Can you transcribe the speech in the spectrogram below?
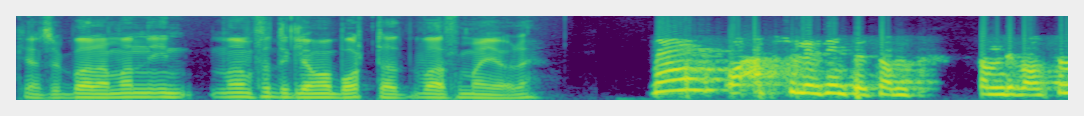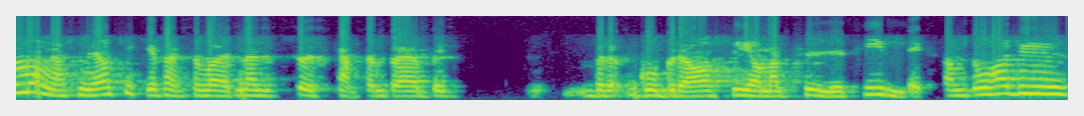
kanske. Bara man, in, man får inte glömma bort att varför man gör det. nej, och absolut inte som, som det var så många som jag tycker faktiskt var när surfkampen börjar bli, br- gå bra så gör man tio till. Liksom. Då, har du,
